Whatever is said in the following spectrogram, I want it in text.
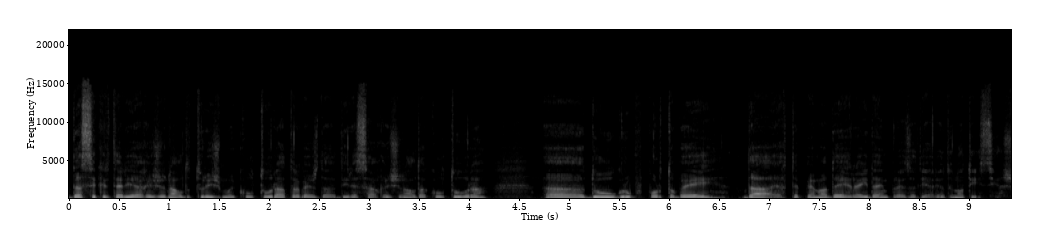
da Secretaria Regional de Turismo e Cultura, através da Direção Regional da Cultura, uh, do Grupo Porto Bay, da RTP Madeira e da empresa Diário de Notícias.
